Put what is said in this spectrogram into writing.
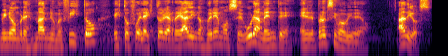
mi nombre es Magnum Mephisto, esto fue la historia real y nos veremos seguramente en el próximo video. Adiós.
